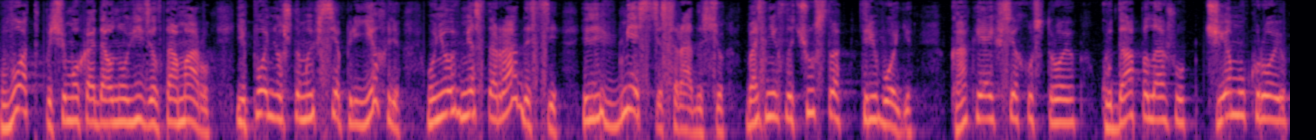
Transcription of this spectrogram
Вот почему, когда он увидел Тамару и понял, что мы все приехали, у него вместо радости или вместе с радостью возникло чувство тревоги. Как я их всех устрою? Куда положу? Чем укрою?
